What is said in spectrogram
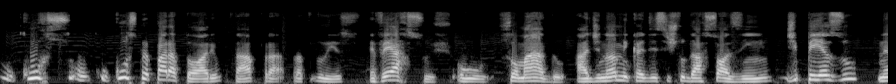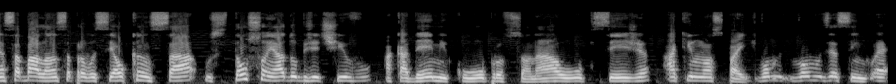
o curso, o, o curso preparatório, tá, para tudo isso, é versus ou somado a dinâmica de se estudar sozinho, de peso nessa balança para você alcançar o tão sonhado objetivo acadêmico ou profissional ou o que seja aqui no nosso país. Vamos, vamos dizer assim, é,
